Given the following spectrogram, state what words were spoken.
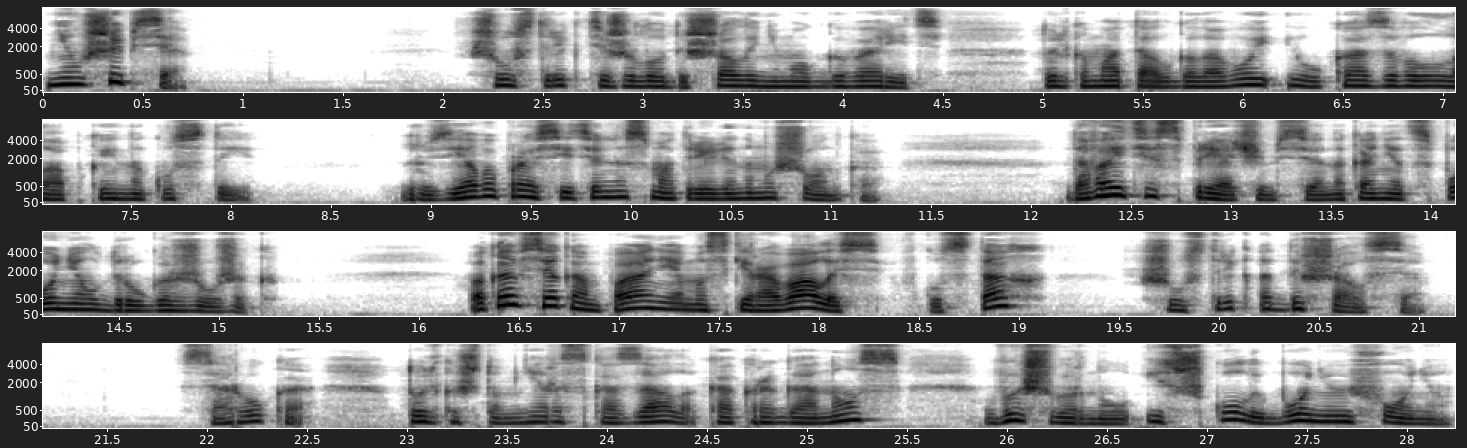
Не ушибся? Шустрик тяжело дышал и не мог говорить, только мотал головой и указывал лапкой на кусты. Друзья вопросительно смотрели на мышонка. «Давайте спрячемся», — наконец понял друга Жужик. Пока вся компания маскировалась в кустах, Шустрик отдышался. Сорока только что мне рассказала, как рогонос вышвырнул из школы Боню и Фоню,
